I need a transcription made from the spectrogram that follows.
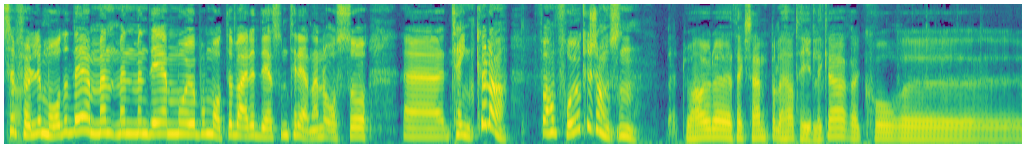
selvfølgelig må det det, men, men, men, det må jo på en måte være det som trenerne også uh, tenker, da. For han får jo ikke sjansen. Du har jo et eksempel her tidligere hvor uh,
